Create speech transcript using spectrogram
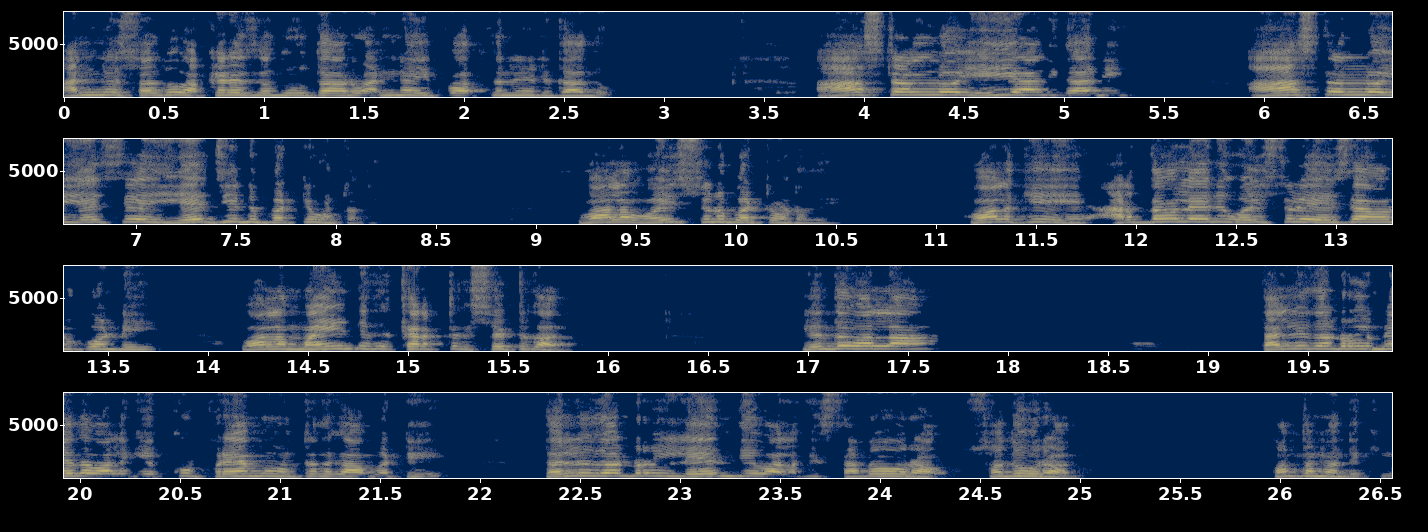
అన్ని చదువు అక్కడే చదువుతారు అన్ని అయిపోతున్నట్టు కాదు. హాస్టల్లో వేయాలి కానీ హాస్టల్లో వేసే ఏజీని బట్టి ఉంటుంది. వాళ్ళ వయస్సును బట్టి ఉంటుంది. వాళ్ళకి అర్థం లేని వయసులో వేసామనుకోండి వాళ్ళ మైండ్కి కరెక్ట్గా సెట్ కాదు. ఎందువల్ల? తల్లిదండ్రుల మీద వాళ్ళకి ఎక్కువ ప్రేమ ఉంటుంది కాబట్టి తల్లిదండ్రులు లేనిది వాళ్ళకి చదువు రావు చదువు రాదు. కొంతమందికి.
